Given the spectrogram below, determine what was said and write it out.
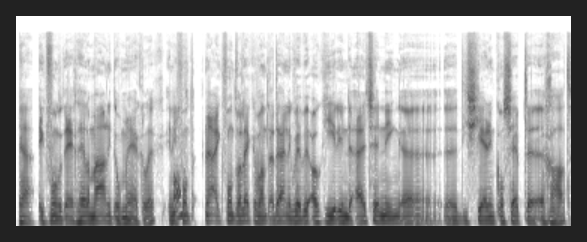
Ja, ik vond het echt helemaal niet opmerkelijk. En ik vond, nou, ik vond het wel lekker, want uiteindelijk we hebben ook hier in de uitzending uh, uh, die sharing concepten gehad.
